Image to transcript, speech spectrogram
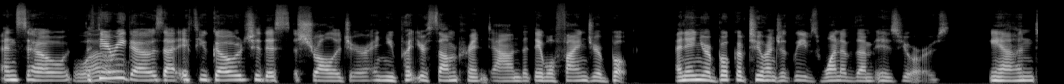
And so Whoa. the theory goes that if you go to this astrologer and you put your thumbprint down, that they will find your book. And in your book of 200 leaves, one of them is yours. And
